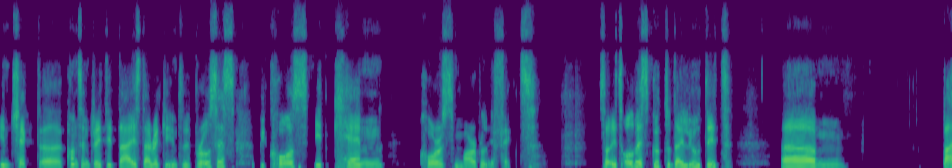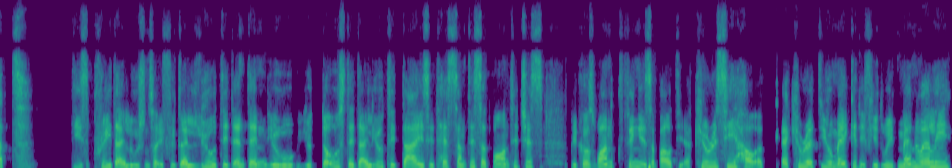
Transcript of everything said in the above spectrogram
inject uh, concentrated dyes directly into the process because it can cause marble effects. So it's always good to dilute it, um, but these pre-dilution. So if you dilute it and then you, you dose the diluted dyes, it has some disadvantages because one thing is about the accuracy, how accurate you make it if you do it manually.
